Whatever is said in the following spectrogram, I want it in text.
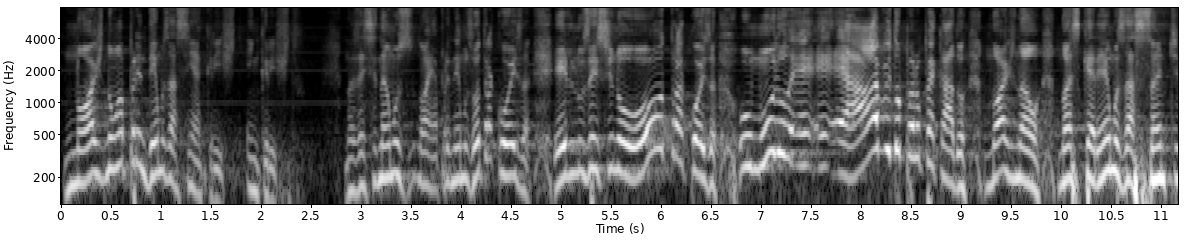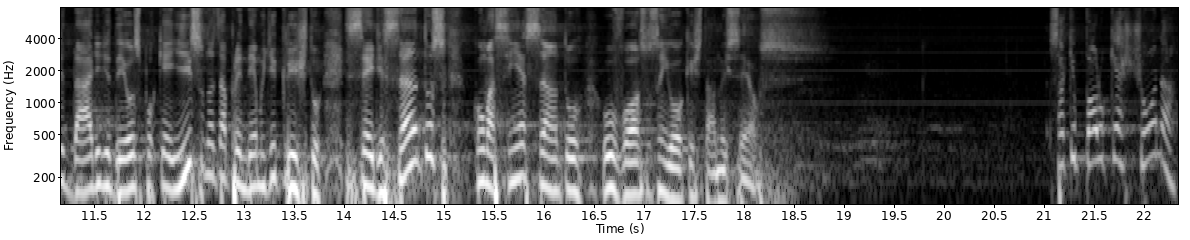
Nós não aprendemos assim Cristo, em Cristo. Nós ensinamos, nós aprendemos outra coisa. Ele nos ensinou outra coisa. O mundo é, é, é, ávido pelo pecado. Nós não. Nós queremos a santidade de Deus, porque isso nós aprendemos de Cristo. Sede santos, como assim é santo o vosso Senhor que está nos céus. Só que Paulo questiona,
